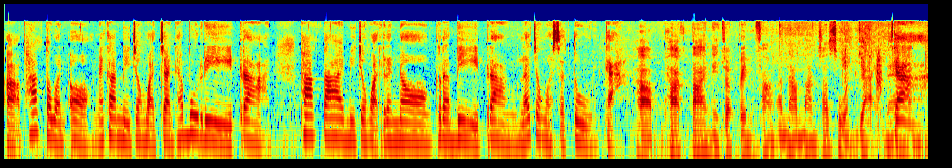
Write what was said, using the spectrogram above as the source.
เอ่อภาคตะวันออกนะคะมีจังหวัดจันทบุรีตราด ภาคใต้มีจังหวัดระนอง กระบี่ตรัง และจังหวัดสตูลค่ะครับภาคใต้นี้จะเป็นฝั่งอันดามันซะส่วนใหญ่นะจ้าฮะ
